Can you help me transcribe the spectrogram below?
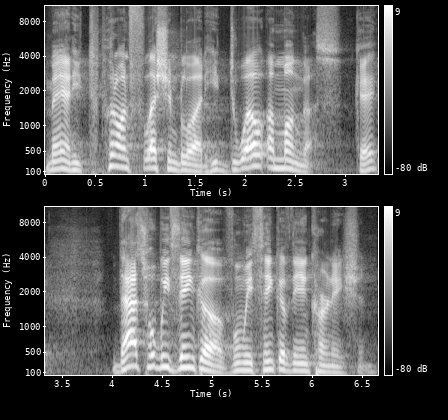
man. He put on flesh and blood, He dwelt among us, okay? That's what we think of when we think of the incarnation.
